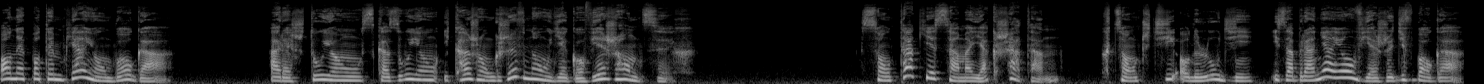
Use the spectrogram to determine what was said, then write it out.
One potępiają Boga, aresztują, skazują i karzą grzywną Jego wierzących. Są takie same jak szatan. Chcą czci od ludzi i zabraniają wierzyć w Boga.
